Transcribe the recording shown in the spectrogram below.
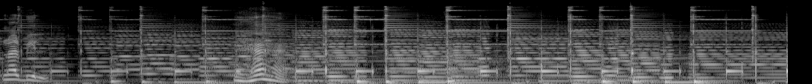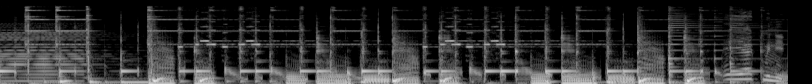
আপনার বিল? হ্যাঁ হ্যাঁ। এক মিনিট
